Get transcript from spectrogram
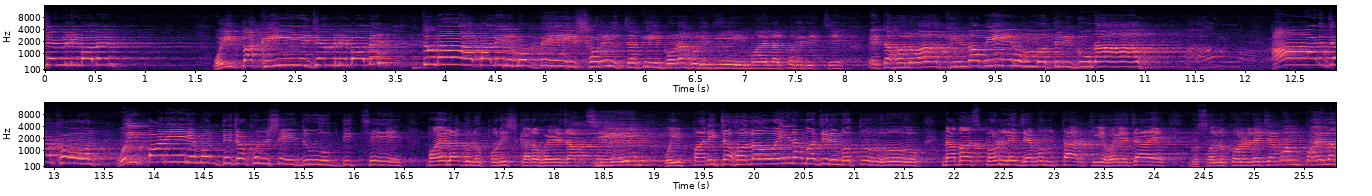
যেমনি ভাবে, ওই পাখি যেমনি ভাবে, দুলা বালির মধ্যে শরীরটাকে গোড়াগুড়ি দিয়ে ময়লা করে দিচ্ছে। এটা হলো আখির নবীর উম্মতের গুনাহ আর যখন ওই পানির মধ্যে যখন সে ডুব দিচ্ছে, ময়লাগুলো পরিষ্কার হয়ে যাচ্ছে, ওই পানিটা হলো ওই নামাজের মতো। নামাজ পড়লে যেমন তার কি হয়ে যায়, গোসল করলে যেমন পয়লা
